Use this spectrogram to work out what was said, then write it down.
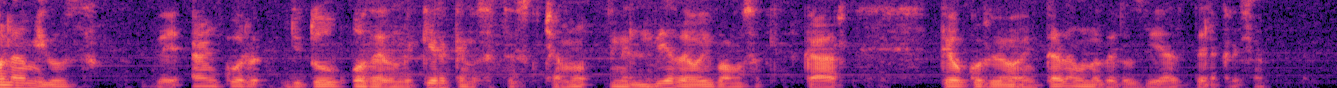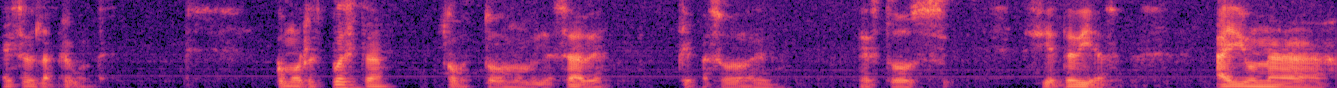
Hola amigos de Anchor, YouTube o de donde quiera que nos estés escuchando. En el día de hoy vamos a platicar qué ocurrió en cada uno de los días de la creación. Esa es la pregunta. Como respuesta, como todo el mundo ya sabe, qué pasó en estos siete días, hay una,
